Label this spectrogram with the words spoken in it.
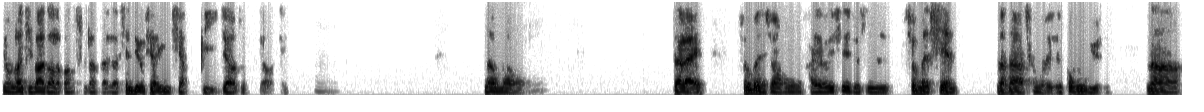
用乱七八糟的方式让大家先留下印象比较重要。那么再来，熊本熊还有一些就是熊本县让它成为一个公务员。那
